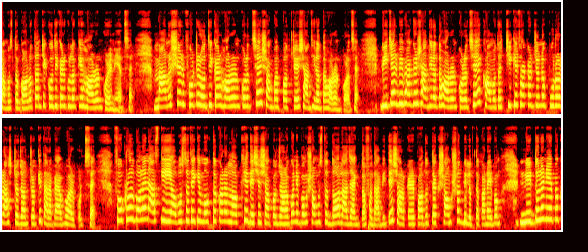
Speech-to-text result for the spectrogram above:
সমস্ত গণতান্ত্রিক অধিকারগুলোকে হরণ করে নিয়েছে। মানুষের ভোটের অধিকার হরণ করেছে, সংবাদপত্রের স্বাধীনতা হরণ করেছে। বিচার বিভাগের স্বাধীনতা হরণ করেছে, ক্ষমতা টিকে থাকার জন্য পুরো রাষ্ট্রযন্ত্রকে তারা ব্যবহার করছে। ফখরুল বলেন, আজকে এই অবস্থা থেকে মুক্ত করার লক্ষ্যে দেশের সকল জনগণ এবং সমস্ত দল আজ এক দফা দাবিতে সরকারের পদত্যাগ সংসদ বিলুপ্ত করা এবং নির্দলীয় নিরপেক্ষ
